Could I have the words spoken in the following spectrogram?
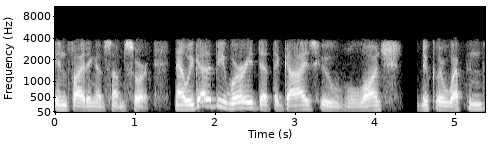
infighting of some sort. Now we've got to be worried that the guys who launch nuclear weapons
